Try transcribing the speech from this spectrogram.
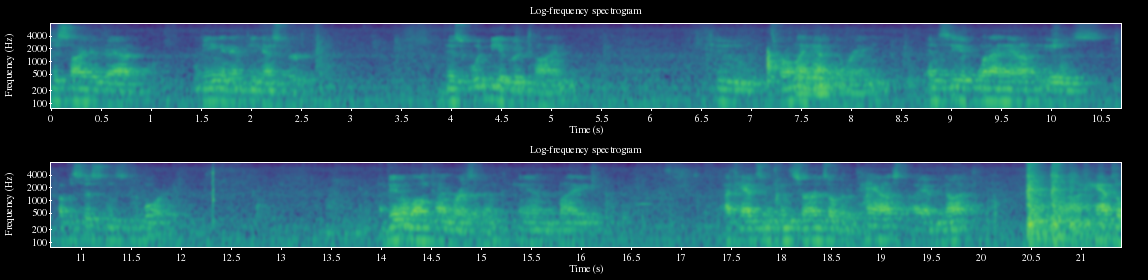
decided that being an empty nester, this would be a good time to throw my hat in the ring and see if what I have is of assistance to the board. I've been a longtime resident, and my, I've had some concerns over the past. I have not uh, had the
